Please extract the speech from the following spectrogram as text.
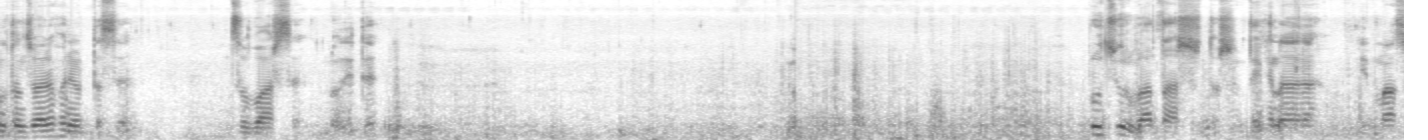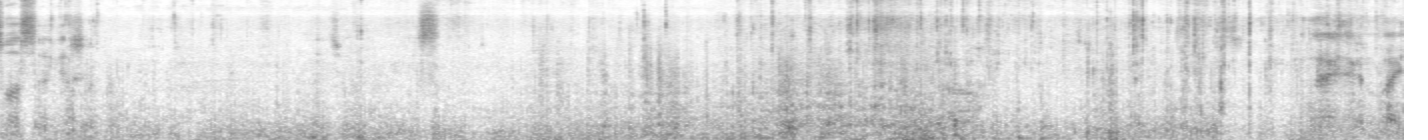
নতুন জোয়ারে পানি উঠতেছে। জোবা আসছে নদীতে। প্রচুর বাতাস দর্শক দেখে না মাছও আছে আগের এই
